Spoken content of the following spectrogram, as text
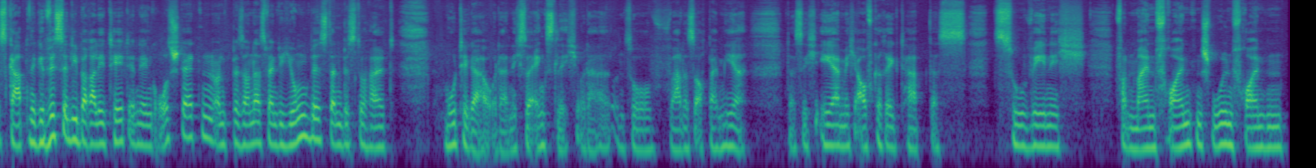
Es gab eine gewisse Liberalität in den Großstädten und besonders wenn du jung bist, dann bist du halt mutiger oder nicht so ängstlich oder und so war das auch bei mir, dass ich eher mich aufgeregt habe, dass zu wenig von meinen Freunden, schwulen Freunden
